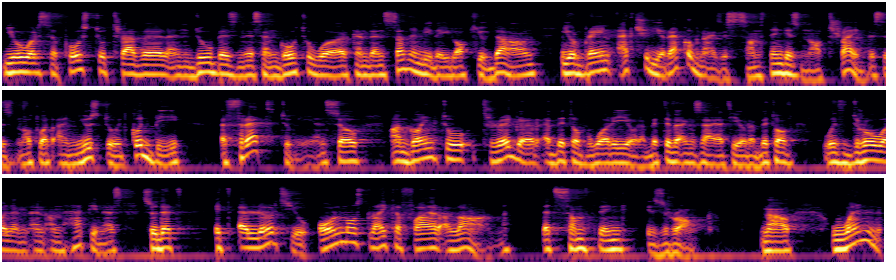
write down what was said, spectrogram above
you were supposed to travel and do business and go to work, and then suddenly they lock you down. Your brain actually recognizes something is not right. This is not what I'm used to. It could be a threat to me. And so I'm going to trigger a bit of worry or a bit of anxiety or a bit of withdrawal and, and unhappiness so that it alerts you almost like a fire alarm that something is wrong. Now, when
